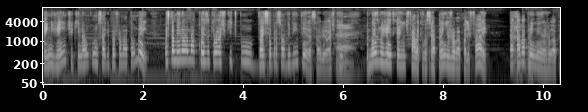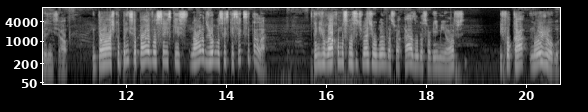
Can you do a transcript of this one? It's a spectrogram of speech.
tem gente que não consegue performar tão bem. Mas também não é uma coisa que eu acho que, tipo, vai ser pra sua vida inteira, sabe? Eu acho que, É, do mesmo jeito que a gente fala que você aprende a jogar Qualify, você acaba aprendendo a jogar presencial. Então, eu acho que o principal é você esquecer, na hora do jogo, você esquecer que você tá lá. Você tem que jogar como se você estivesse jogando da sua casa ou da sua gaming office e focar no jogo.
